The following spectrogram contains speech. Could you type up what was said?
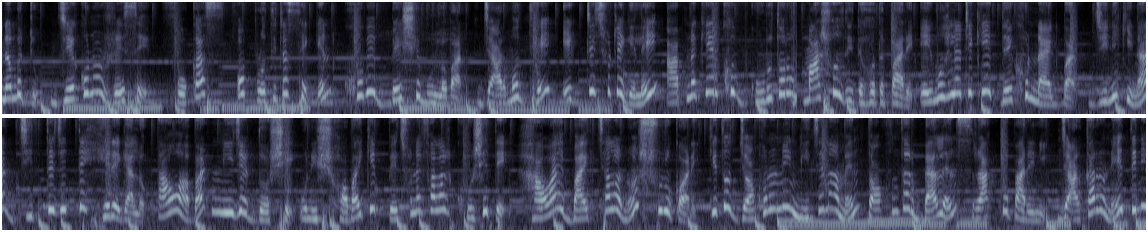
নাম্বার টু যে কোনো রেসে ফোকাস ও প্রতিটা সেকেন্ড খুবই বেশি মূল্যবান, যার মধ্যে একটি ছুটে গেলেই আপনাকে এর খুব গুরুতর মাসুল দিতে হতে পারে। এই মহিলাটিকে দেখুন না একবার, যিনি কিনা জিততে জিততে হেরে গেল, তাও আবার নিজের দোষে। উনি সবাইকে পেছনে ফেলার খুশিতে হাওয়ায় বাইক চালানো শুরু করে। কিন্তু যখন উনি নিচে নামেন, তখন তার ব্যালেন্স রাখতে পারেনি, যার কারণে তিনি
